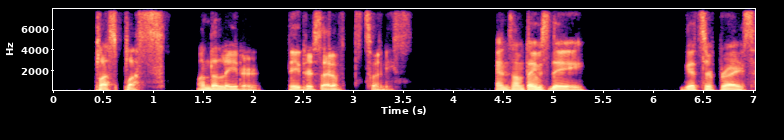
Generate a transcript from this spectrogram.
plus plus on the later later side of the 20s. And sometimes they get surprised.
